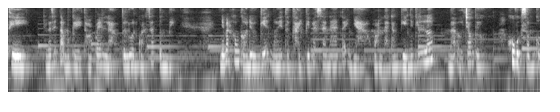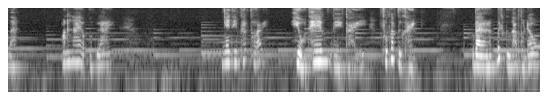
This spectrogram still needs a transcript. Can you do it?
Thì chúng ta sẽ tạo một cái thói quen là tôi luôn quan sát tâm mình. Nếu bạn không có điều kiện mà để thực hành vipassana tại nhà hoặc là đăng ký những cái lớp mà ở trong cái khu vực sống của bạn online hoặc offline. Nghe thêm pháp thoại hiểu thêm về cái phương pháp thực hành. Và bất cứ học ở đâu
